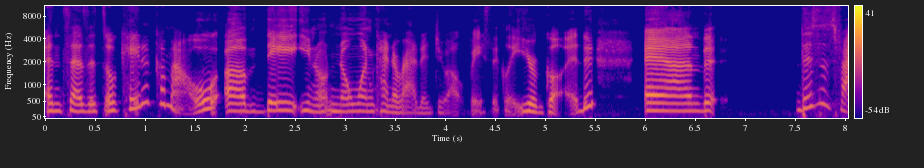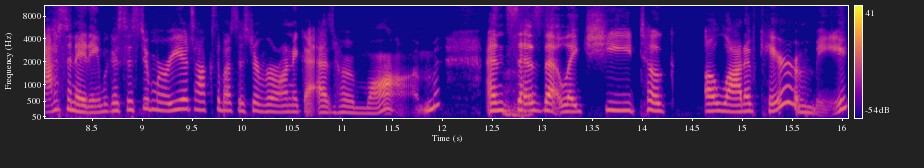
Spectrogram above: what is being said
and says it's okay to come out. Um, they, you know, no one kind of ratted you out, basically. You're good. And this is fascinating because Sister Maria talks about Sister Veronica as her mom and Mhm. says that like she took a lot of care of me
